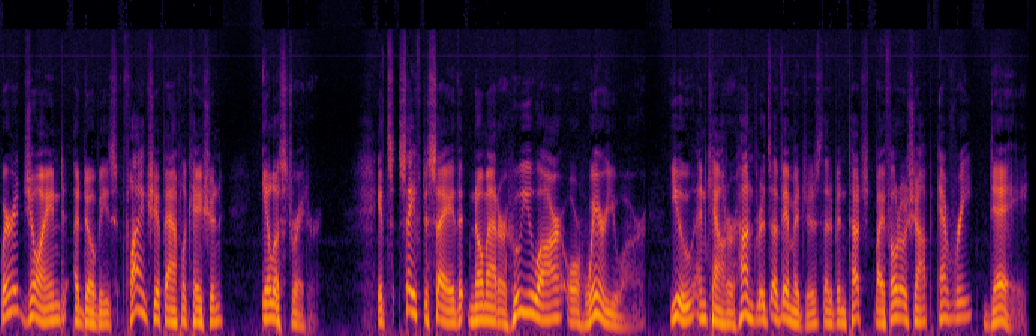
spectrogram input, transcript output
where it joined Adobe's flagship application, Illustrator. It's safe to say that no matter who you are or where you are, you encounter hundreds of images that have been touched by Photoshop every day.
